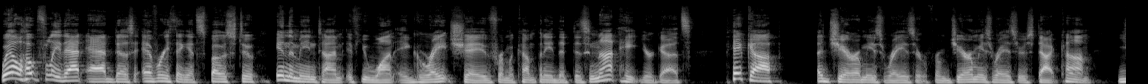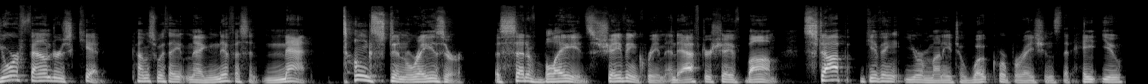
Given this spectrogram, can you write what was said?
Well, hopefully that ad does everything it's supposed to. In the meantime, if you want a great shave from a company that does not hate your guts, pick up a Jeremy's Razor from jeremy'srazors.com. Your founder's kit comes with a magnificent matte tungsten razor, a set of blades, shaving cream, and aftershave balm. Stop giving your money to woke corporations that hate you.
